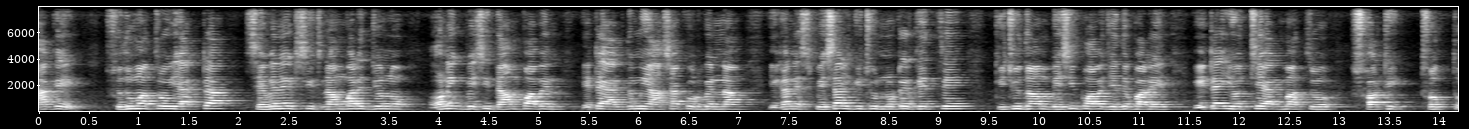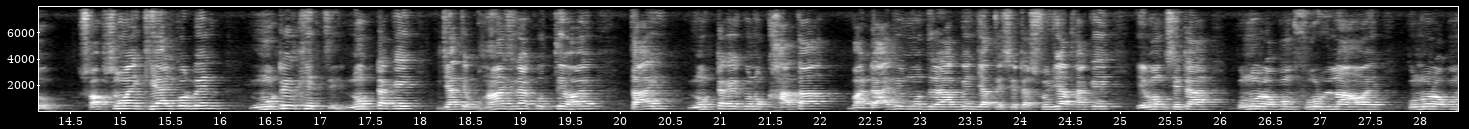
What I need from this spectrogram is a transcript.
থাকে, শুধুমাত্র ওই একটা সেভেন এইট সিক্স নাম্বারের জন্য অনেক বেশি দাম পাবেন। এটা একদমই আশা করবেন না। এখানে স্পেশাল কিছু নোটের ক্ষেত্রে কিছু দাম বেশি পাওয়া যেতে পারে, এটাই হচ্ছে একমাত্র সঠিক সত্য। সবসময় খেয়াল করবেন নোটের ক্ষেত্রে, নোটটাকে যাতে ভাঁজ না করতে হয়, তাই নোটটাকে কোনো খাতা বা ডায়েরির মধ্যে রাখবেন যাতে সেটা সোজা থাকে এবং সেটা কোনো রকম ফোল্ড না হয়, কোনো রকম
